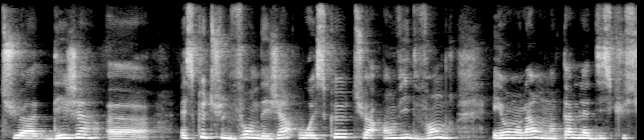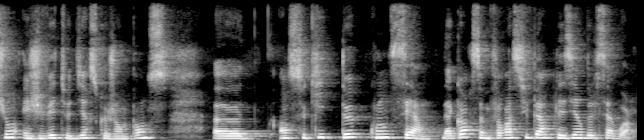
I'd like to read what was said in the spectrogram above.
tu as déjà. Euh, est-ce que tu le vends déjà ou est-ce que tu as envie de vendre? Et là, on entame la discussion et je vais te dire ce que j'en pense euh, en ce qui te concerne. D'accord? Ça me fera super plaisir de le savoir.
